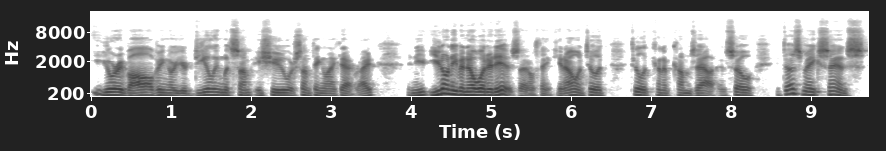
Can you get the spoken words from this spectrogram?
you're evolving or you're dealing with some issue or something like that, right? And you, you don't even know what it is, I don't think, you know, until it until it kind of comes out. And so it does make sense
